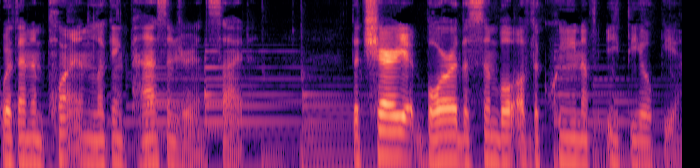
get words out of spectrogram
with an important looking passenger inside. The chariot bore the symbol of the Queen of Ethiopia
